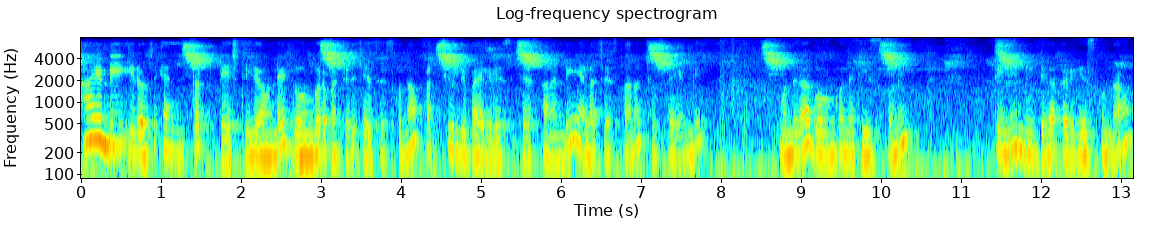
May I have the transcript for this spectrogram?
హాయ్ అండి. ఈరోజు ఎంతో టేస్టీగా ఉండే గోంగూర పచ్చడి చేసేసుకుందాం. పచ్చి ఉల్లిపాయలు వేసి చేస్తానండి. ఎలా చేస్తానో చూసేయండి. ముందుగా గోంగూరని తీసుకొని తిని నీట్గా కడిగేసుకుందాం.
